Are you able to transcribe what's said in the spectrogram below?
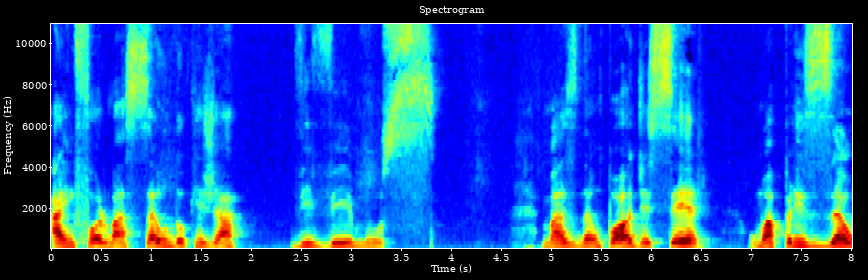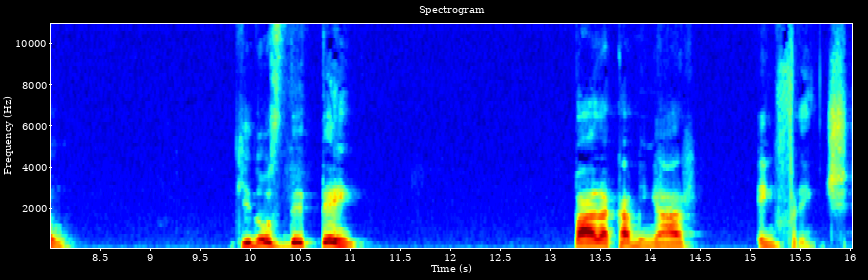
a informação do que já vivemos. Mas não pode ser uma prisão que nos detém para caminhar em frente.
